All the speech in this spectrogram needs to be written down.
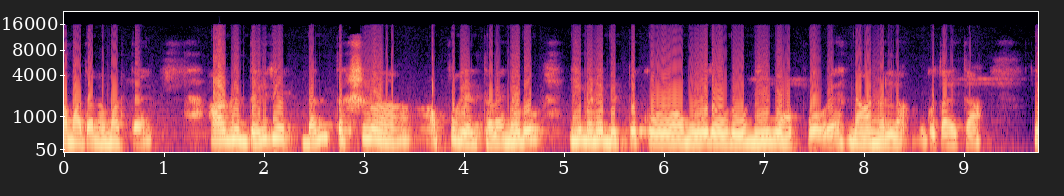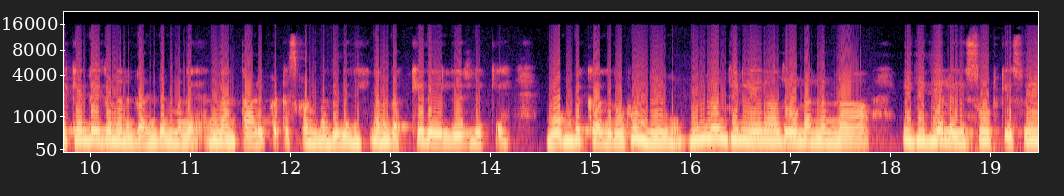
ಸಮಾಧಾನ ಮಾಡ್ತಾರೆ ಆಗ ಧೈರ್ಯ ಬಂದ ತಕ್ಷಣ ಅಪ್ಪುಗೆ ಹೇಳ್ತಾಳೆ, ನೋಡು, ಈ ಮನೆ ಬಿಟ್ಬೇಕು ಓದವರು ನೀವು ಅಪ್ಪು ಅವ್ರೆ, ನಾನಲ್ಲ, ಗೊತ್ತಾಯ್ತಾ? ಯಾಕೆಂದ್ರೆ ಇದು ನನ್ನ ಗಂಡನ ಮನೆ. ನಾನು ತಾಳಿ ಕಟ್ಟಿಸ್ಕೊಂಡು ಬಂದಿದ್ದೀನಿ. ನನಗೆ ಅಕ್ಕಿದೆ ಇಲ್ಲಿ ಇರ್ಲಿಕ್ಕೆ ಹೋಗ್ಬೇಕಾಗಿರೋರು ನೀವು. ದಿನ ಏನಾದರೂ ನನ್ನನ್ನ ಇದಿದೆಯಲ್ಲ ಈ ಸೂಟ್ ಕೇಸು ಈ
